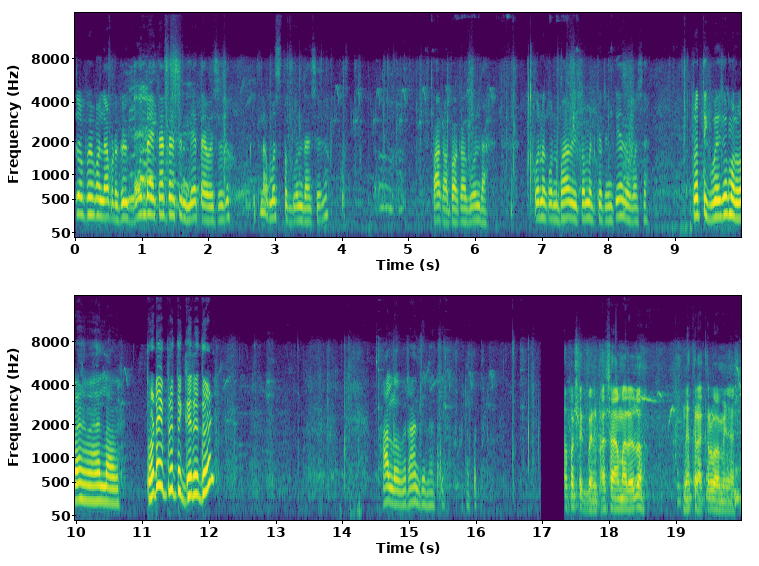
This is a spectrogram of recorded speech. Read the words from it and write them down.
ફેમિલી આપણે ઘરે ગુંદા ખાતા છે ને લેતા આવે છે જો. કેટલા મસ્ત ગુંદા છે જો. પાકા પાકા ગુંદા. કોને કોને ભાવે કમેન્ટ કરીને કહેજો પાછા. પ્રતિકભાઈ જો મારે વાહ હાલ આવે. થોડા પ્રતિક ઘરે દોડ. હાલો હવે રાંધી નાખીએ ફટાફટ. પ્રતિકભાઈ પાછા અમારે જો નખરા કરવા મીના છે.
